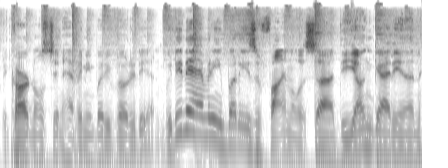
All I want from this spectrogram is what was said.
The Cardinals didn't have anybody voted in. We didn't have anybody as a finalist. Uh, young got in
